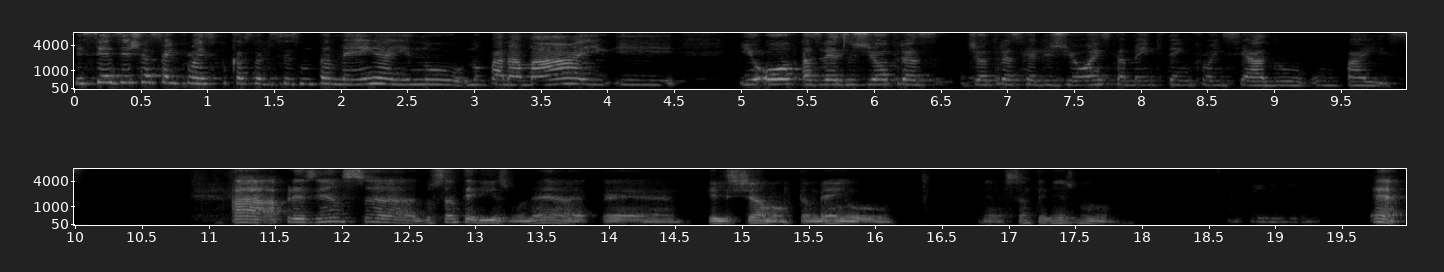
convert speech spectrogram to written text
e se existe essa influência do catolicismo também aí no, no Panamá e, e e ou, às vezes de outras, de outras religiões também que têm influenciado o país? A, a presença do santerismo, né? É, eles chamam também o é, santerismo. É,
